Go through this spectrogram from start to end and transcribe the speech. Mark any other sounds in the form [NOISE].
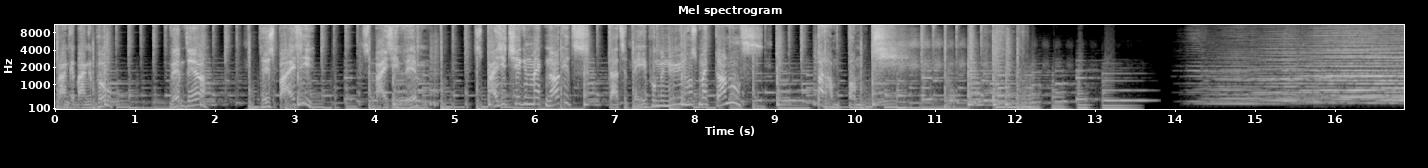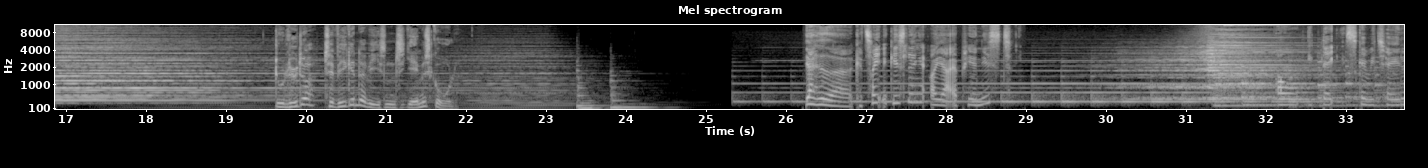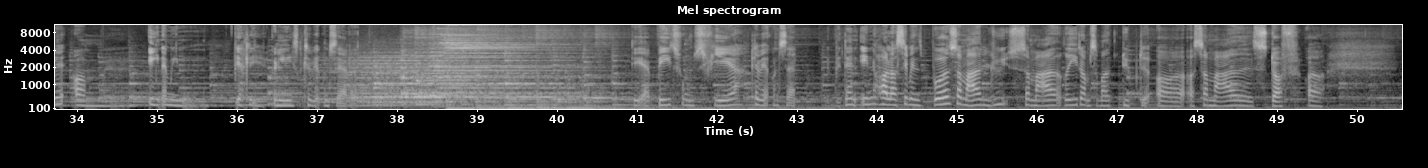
Banke, banke på. Hvem der? Det, det er spicy. Spicy hvem? Spicy Chicken McNuggets, der er tilbage på menuen hos McDonald's. Badum, bom, tji. Du lytter til Weekendavisens hjemmeskole. Jeg hedder Katrine Gislinge, og jeg er pianist. Og i dag skal vi tale om øh, en af mine virkelig yndlingsklaverkoncerter. Det er Beethovens fjerde klaverkoncert. Den indeholder simpelthen både så meget lys, så meget rigdom, så meget dybde og, og så meget øh, stof. Og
